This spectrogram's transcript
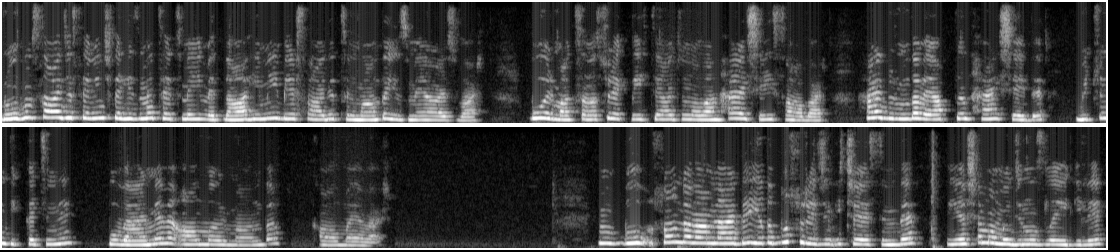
Ruhun sadece sevinçle hizmet etmeyi ve daimi bir saadet tırmağında yüzmeyi arzular. Bu ırmak sana sürekli ihtiyacın olan her şeyi sağlar. Her durumda ve yaptığın her şeyde bütün dikkatini bu verme ve alma ırmağında kalmaya ver. Bu son dönemlerde ya da bu sürecin içerisinde yaşam amacınızla ilgili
